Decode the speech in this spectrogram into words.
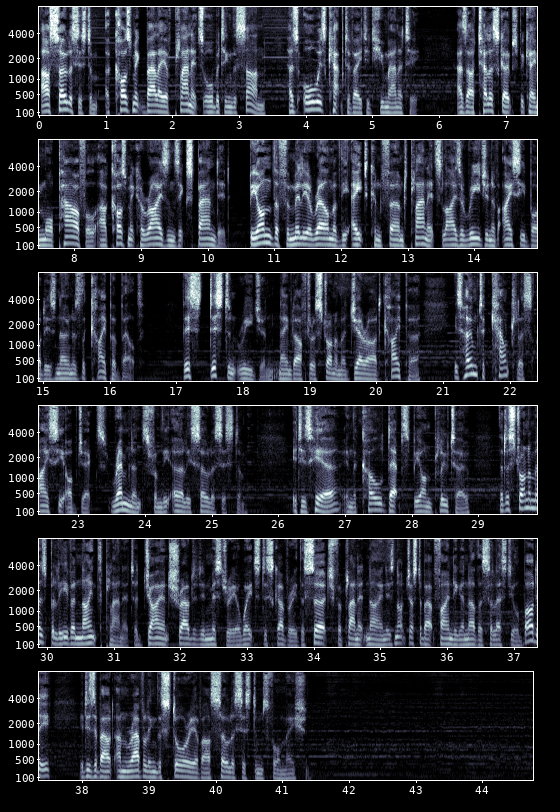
Our solar system, a cosmic ballet of planets orbiting the Sun, has always captivated humanity. As our telescopes became more powerful, our cosmic horizons expanded. Beyond the familiar realm of the eight confirmed planets lies a region of icy bodies known as the Kuiper Belt. This distant region, named after astronomer Gerard Kuiper, is home to countless icy objects, remnants from the early solar system. It is here, in the cold depths beyond Pluto, that astronomers believe a ninth planet, a giant shrouded in mystery, awaits discovery. The search for Planet 9 is not just about finding another celestial body, it is about unraveling the story of our solar system's formation.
